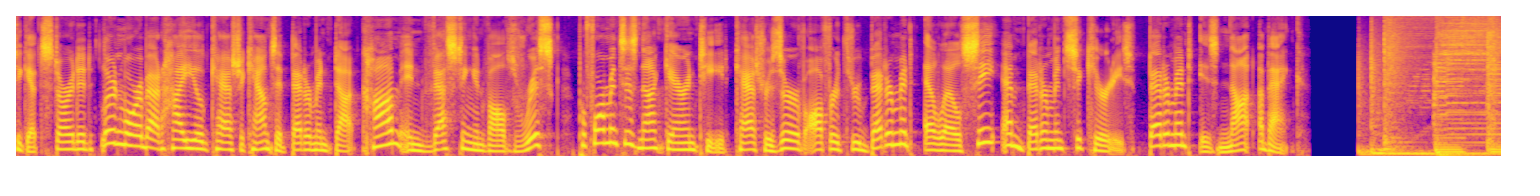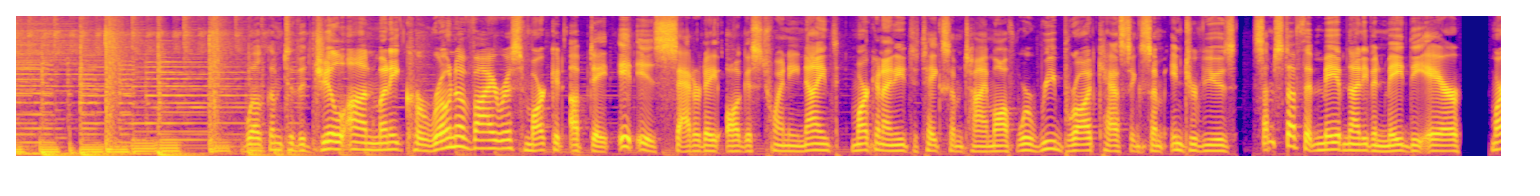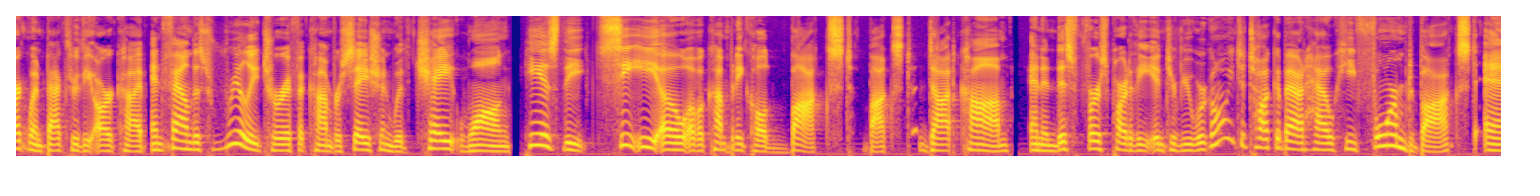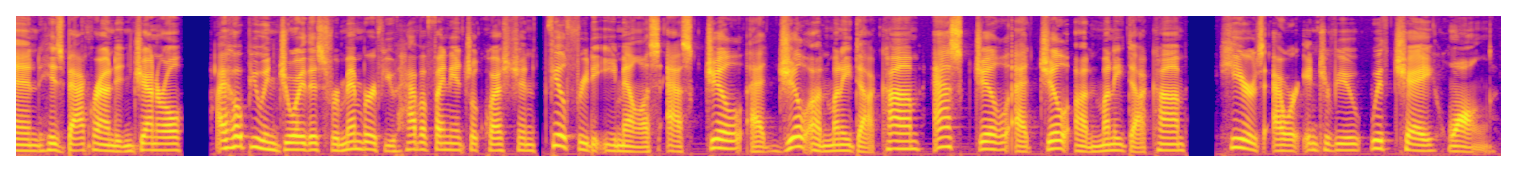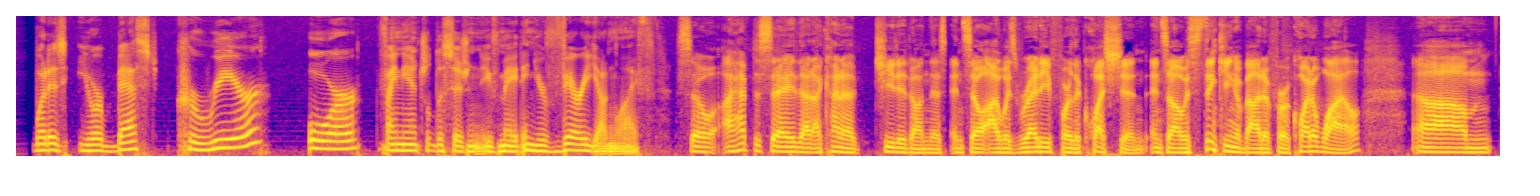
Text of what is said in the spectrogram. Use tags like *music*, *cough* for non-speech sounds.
to get started. Learn more about high yield cash accounts at betterment.com. Investing involves risk. Performance is not guaranteed. Cash reserve offered through Betterment LLC and Betterment Securities. Betterment is not a bank. Welcome to the Jill on Money Coronavirus Market Update. It is Saturday, August 29th. Mark and I need to take some time off. We're rebroadcasting some interviews, some stuff that may have not even made the air. Mark went back through the archive and found this really terrific conversation with Chieh Huang. He is the CEO of a company called Boxed, boxed.com. And in this first part of the interview, we're going to talk about how he formed Boxed and his background in general. I hope you enjoy this. Remember, if you have a financial question, feel free to email us. Ask Jill at JillOnMoney.com. Ask Jill at JillOnMoney.com. Here's our interview with Chieh Huang. What is your best career or financial decision you've made in your very young life? So I have to say that I kind of cheated on this. And so I was ready for the question. And so I was thinking about it for quite a while. Um,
